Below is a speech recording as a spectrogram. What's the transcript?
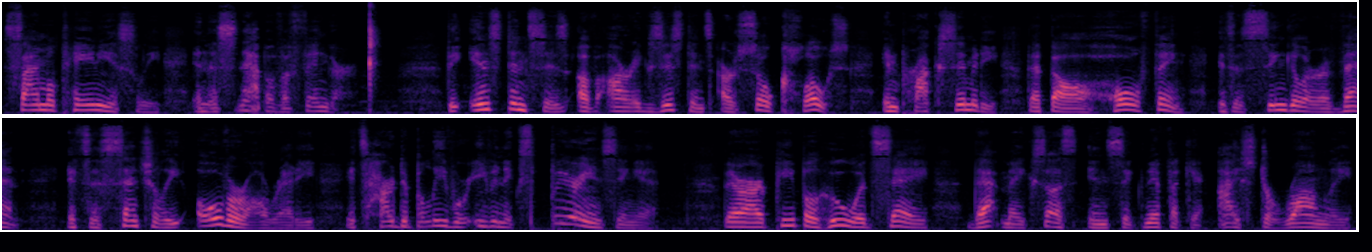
simultaneously in the snap of a finger. The instances of our existence are so close in proximity that the whole thing is a singular event. It's essentially over already. It's hard to believe we're even experiencing it. There are people who would say that makes us insignificant. I strongly,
